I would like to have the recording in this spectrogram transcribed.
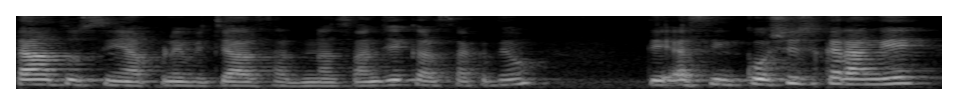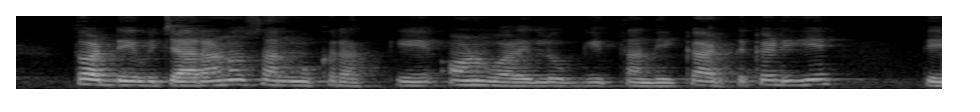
ਤਾਂ ਤੁਸੀਂ ਆਪਣੇ ਵਿਚਾਰ ਸਾਡੇ ਨਾਲ ਸਾਂਝੇ ਕਰ ਸਕਦੇ ਹੋ ਤੇ ਅਸੀਂ ਕੋਸ਼ਿਸ਼ ਕਰਾਂਗੇ ਤੁਹਾਡੇ ਵਿਚਾਰਾਂ ਨੂੰ ਸਨਮੁਖ ਰੱਖ ਕੇ ਆਉਣ ਵਾਲੇ ਲੋਕ ਗੀਤਾਂ ਦੀ ਘੜਤ ਘੜੀਏ ਤੇ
